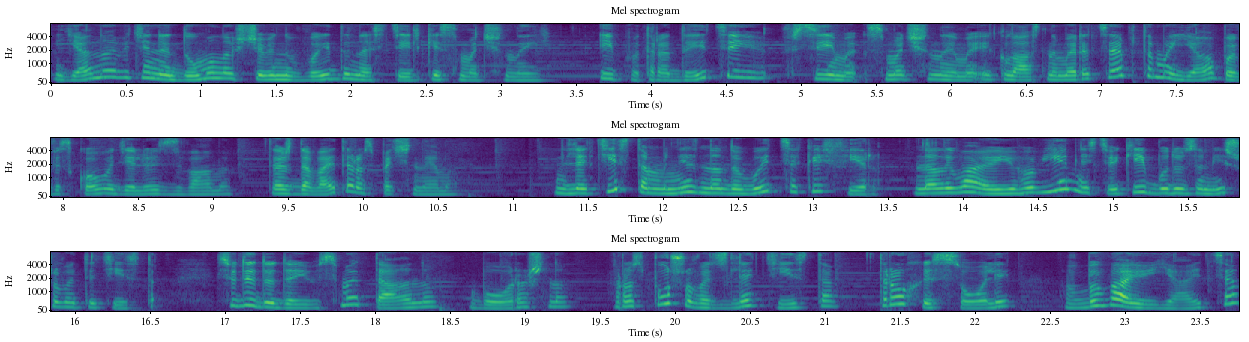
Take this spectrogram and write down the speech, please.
Я навіть і не думала, що він вийде настільки смачний. І по традиції, всіми смачними і класними рецептами я обов'язково ділюсь з вами. Тож давайте розпочнемо. Для тіста мені знадобиться кефір. Наливаю його в ємність, в якій буду замішувати тісто. Сюди додаю сметану, борошно, розпушувач для тіста, трохи солі, вбиваю яйця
